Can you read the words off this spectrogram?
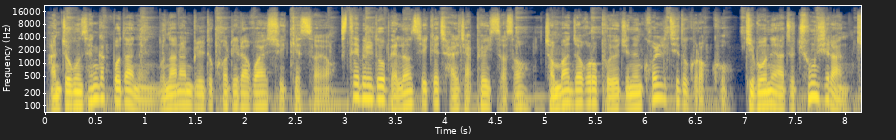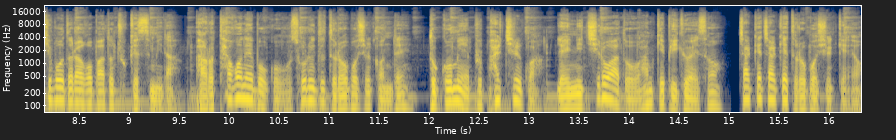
안쪽은 생각보다는 무난한 빌드 컬이라고 할 수 있겠어요. 스테빌도 밸런스 있게 잘 잡혀 있어서 전반적으로 보여지는 퀄리티도 그렇고 기본에 아주 충실한 키보드라고 봐도 좋겠습니다. 바로 타건해보고 소리도 들어보실 건데 독고미 F87과 레이니 7호와도 함께 비교해서 짧게 짧게 들어보실게요.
